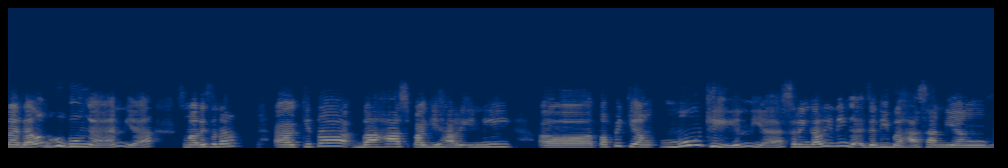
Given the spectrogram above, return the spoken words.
Nah, dalam hubungan ya, smart listener uh, kita bahas pagi hari ini uh, topik yang mungkin ya sering kali ini nggak jadi bahasan yang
